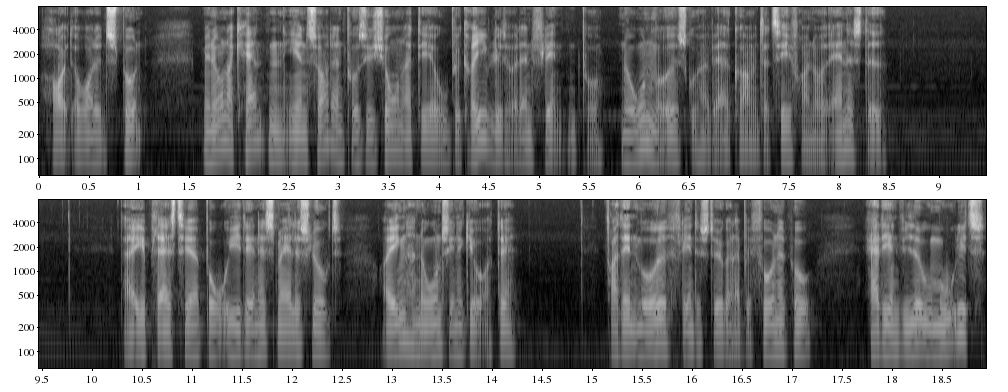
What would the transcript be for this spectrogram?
højt over den spund, men under kanten i en sådan position, at det er ubegribeligt, hvordan flinten på nogen måde skulle have været kommet dertil fra noget andet sted. Der er ikke plads til at bo i denne smalle slugt, og ingen har nogensinde gjort det. Fra den måde, flintestykkerne blev fundet på, er det en videre umuligt,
